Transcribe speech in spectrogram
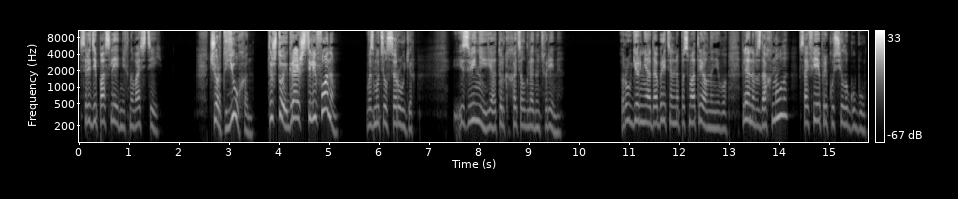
среди последних новостей. «Черт, Юхан, ты что, играешь с телефоном?» — возмутился Ругер. «Извини, я только хотел глянуть время». Ругер неодобрительно посмотрел на него. Лена вздохнула, София прикусила губу.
